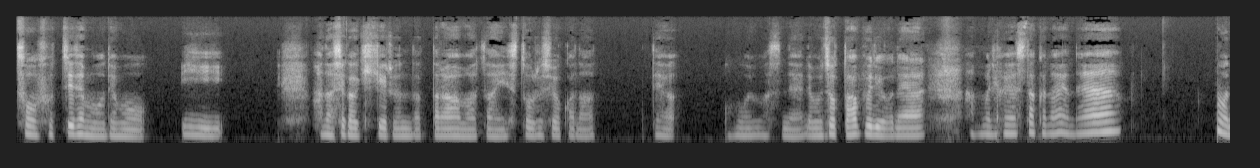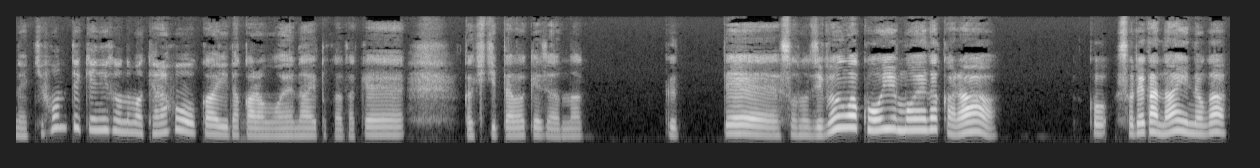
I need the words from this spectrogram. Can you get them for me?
そう、そっちでもでもいい話が聞けるんだったら、まずアンインストールしようかなって思いますね。でもちょっとアプリをね、あんまり増やしたくないよね。でもね、基本的にそのまあキャラ崩壊だから燃えないとかだけが聞きたいわけじゃなくって、その自分はこういう萌えだから、こう、それがないのが、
